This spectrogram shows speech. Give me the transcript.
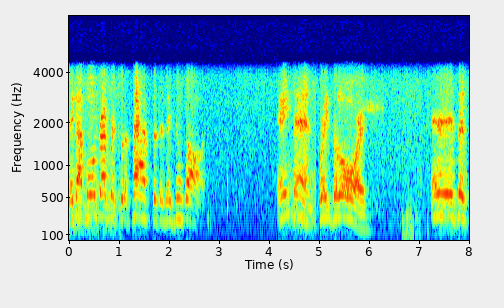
They got more reverence for the pastor than they do God. Amen. Praise the Lord. And it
